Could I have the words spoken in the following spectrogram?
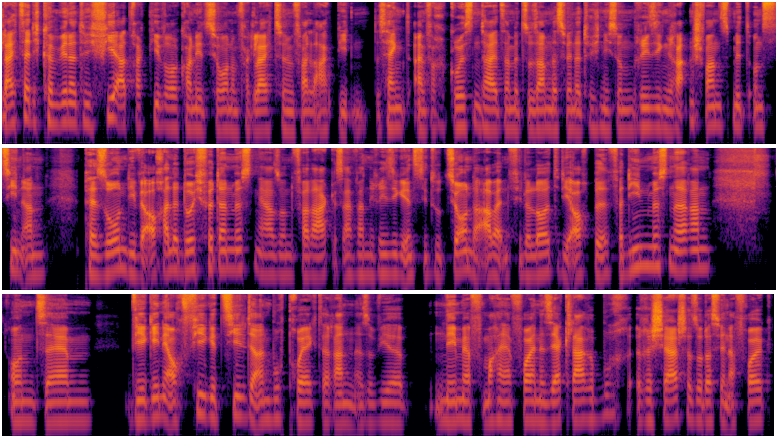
Gleichzeitig können wir natürlich viel attraktivere Konditionen im Vergleich zu einem Verlag bieten. Das hängt einfach größtenteils damit zusammen, dass wir natürlich nicht so einen riesigen Rattenschwanz mit uns ziehen an Personen, die wir auch alle durchfüttern müssen. Ja, so ein Verlag ist einfach eine riesige Institution, da arbeiten viele Leute, die auch verdienen müssen daran. Und ähm, wir gehen ja auch viel gezielter an Buchprojekte ran. Also wir nehmen ja, machen ja vorher eine sehr klare Buchrecherche, sodass wir den Erfolg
